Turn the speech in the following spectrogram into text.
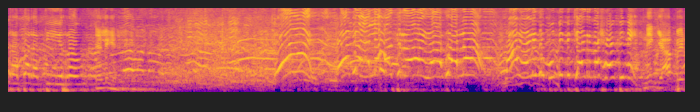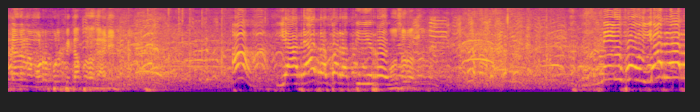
ರತಿ ಬರತೀರು ಎಲ್ಲಿಗೆ ಏಯ್! ಏನು ಅಲ್ಲ ಹೋಗ್ತೀರಾ? ಯಾವ್ದು ಅಲ್ಲ. ನಾ ಹೇಳಿದ್ದು ಮುಂದಿನ ಕೇಳ್ರಿ ನಾ ಹೇಳ್ತೀನಿ ನೀ ಗ್ಯಾಪ್ ಬಿಟ್ಟು ಅಂದ್ರೆ ನಮ್ಮ ಹುಡುಗರು ಫುಲ್ ಪಿಕಪ್ ಅದ ಗಾಡಿ. ಹಾ ಯಾರ್ಯಾರ ಬರತೀರು ಮೊಸರು ನೀವು ಯಾರ್ಯಾರ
